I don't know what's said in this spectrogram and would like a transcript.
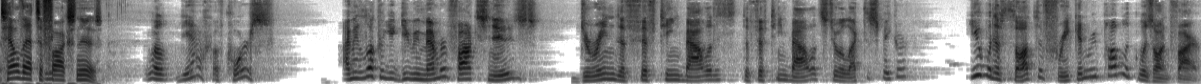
tell that to Fox News. Well, yeah, of course. I mean, look, do you remember Fox News during the 15 ballots, the 15 ballots to elect a speaker? You would have thought the freaking republic was on fire.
